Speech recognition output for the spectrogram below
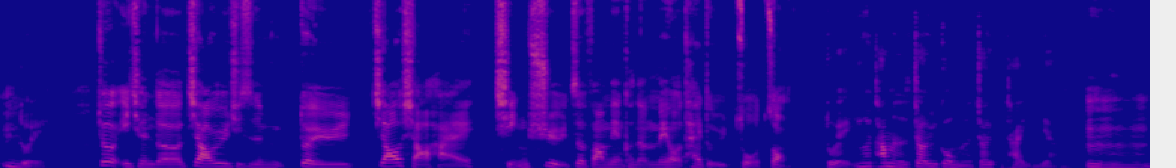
嗯，对。就以前的教育，其实对于教小孩情绪这方面，可能没有太多于着重。对，因为他们的教育跟我们的教育不太一样。嗯嗯嗯，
